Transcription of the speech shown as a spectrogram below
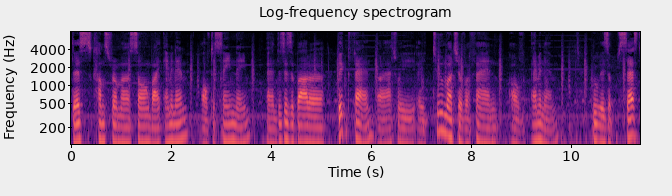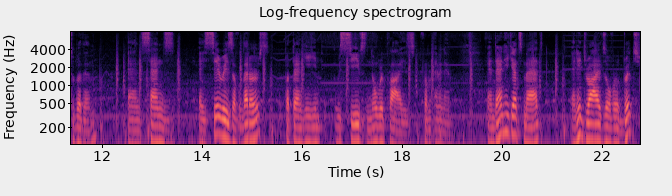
this comes from a song by Eminem of the same name. And this is about a big fan, uh, actually, a too much of a fan of Eminem, who is obsessed with him and sends a series of letters, but then he receives no replies from Eminem. And then he gets mad and he drives over a bridge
